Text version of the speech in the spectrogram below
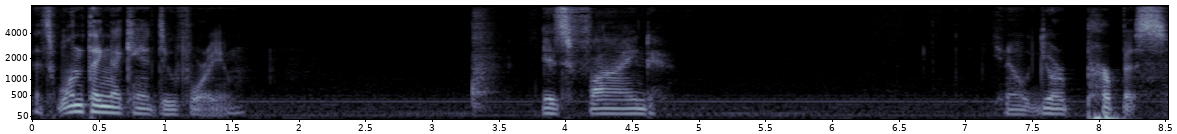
That's one thing I can't do for you. Is find you know your purpose.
